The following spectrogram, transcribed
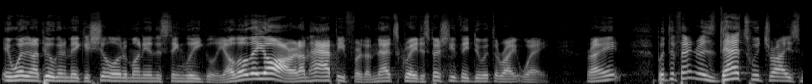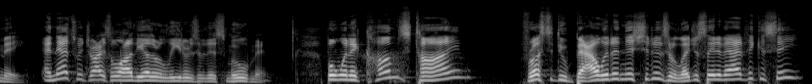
in whether or not people are going to make a shitload of money on this thing legally, although they are, and I'm happy for them. That's great, especially if they do it the right way right? But the fact is, that's what drives me. And that's what drives a lot of the other leaders of this movement. But when it comes time for us to do ballot initiatives or legislative advocacy,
